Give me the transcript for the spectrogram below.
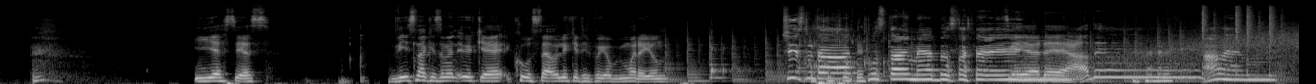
Yes, yes. Vi snakkes om en uke. Kos deg, og lykke til på jobb i morgen, Jon. Tusen takk! Kos deg med bursdagsfeiring. Skal gjøre det? Ha det. Ha det.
